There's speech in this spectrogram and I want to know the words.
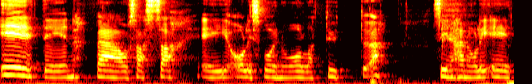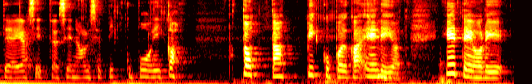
ETn pääosassa ei olisi voinut olla tyttöä. Siinähän oli ET ja sitten siinä oli se pikkupoika. Totta, pikkupoika Eliot. ET oli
